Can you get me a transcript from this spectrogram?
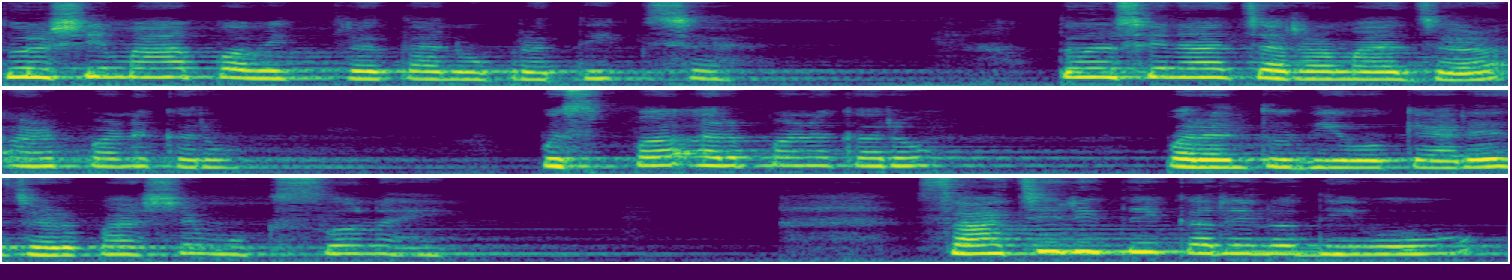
તુલસીમાં પવિત્રતાનું પ્રતીક છે. તુલસીના ચરણમાં જળ અર્પણ કરો. પુષ્પ અર્પણ કરો, પરંતુ દીવો ક્યારેય જળ પાસે મૂકશો નહીં. સાચી રીતે કરેલો દીવો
